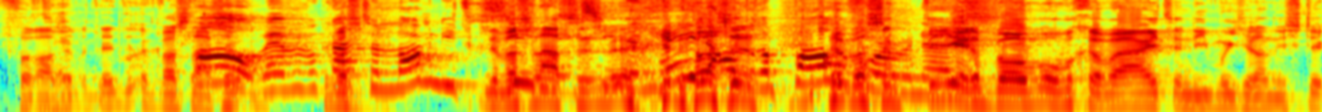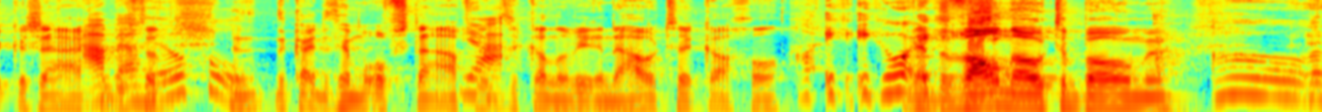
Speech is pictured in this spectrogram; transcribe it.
vooral, het, was Paul, laatst... we hebben elkaar was- te lang niet gezien. Er was laatst een, een hele andere Paul er was een perenboom omgewaaid en die moet je dan in stukken zagen. Ah, wel dus dat, heel cool. en dan kan je dat helemaal opstapelen. Ja. Dus dat kan dan weer in de houtkachel. Oh, ik, ik hoor, We hebben ik- walnotenbomen. Oh, wat Een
